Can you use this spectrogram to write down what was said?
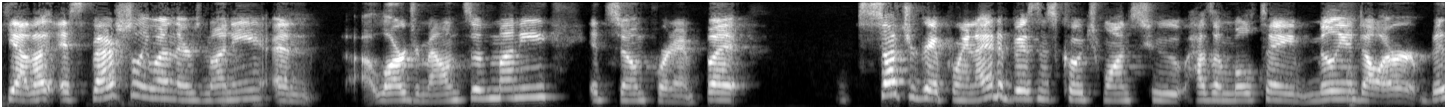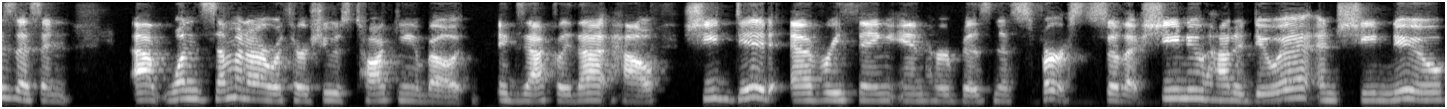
yeah that especially when there's money and uh, large amounts of money it's so important. But such a great point. I had a business coach once who has a multi-million dollar business and at one seminar with her she was talking about exactly that how she did everything in her business first so that she knew how to do it and she knew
